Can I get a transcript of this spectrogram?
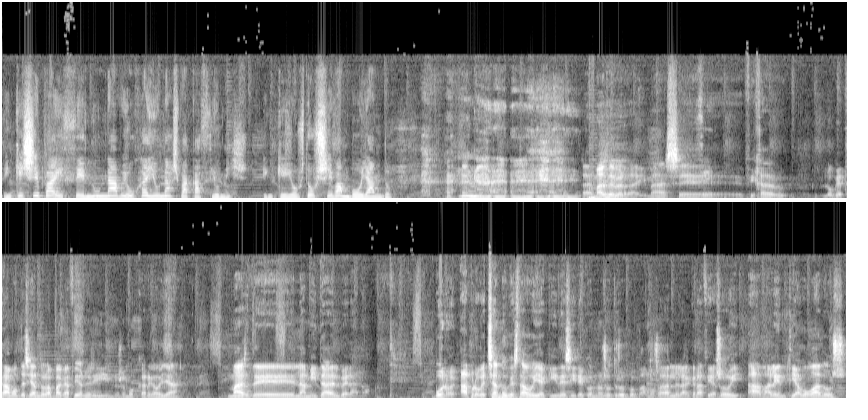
¿En qué se parecen una bruja y unas vacaciones? En que los dos se van volando. Además de verdad, y más, eh, sí. Lo que estábamos deseando las vacaciones y nos hemos cargado ya más de la mitad del verano. Bueno, aprovechando que está hoy aquí Desiree con nosotros, pues vamos a darle las gracias hoy a Valentia Abogados,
